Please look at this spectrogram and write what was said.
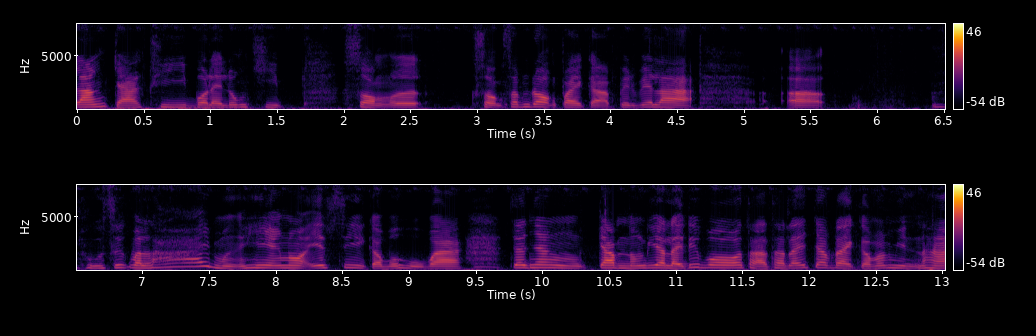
หลังจากที่บ่ได้ลงคลิปสองสองสำรองไปกับเป็นเวลาเอ่อรู้สึกว่าหลายมือแหงเนาะ FC กับบ่ฮู้ว่า จะยังจำน้องเดียอะไรได้บ่ถ้าถ้าได้จำได้ก็มามินหา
